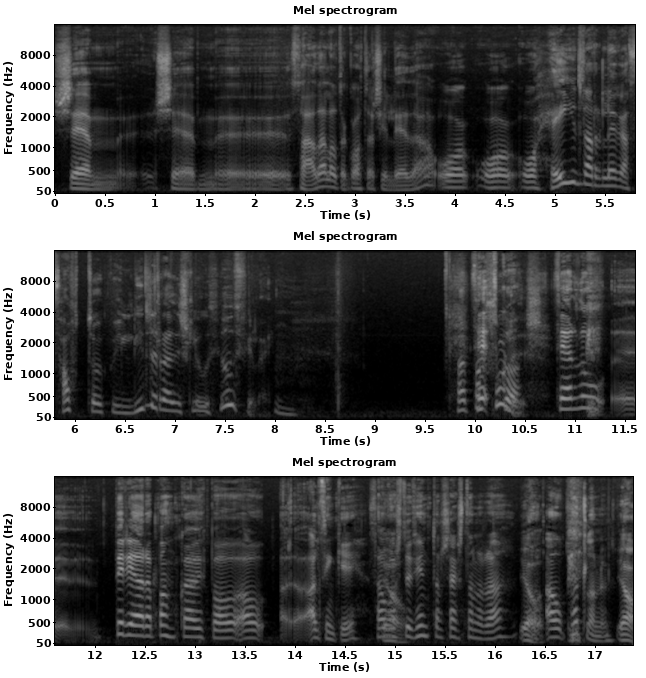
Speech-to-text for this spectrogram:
sem, sem uh, það að láta gott að sér leiða og, og, og heiðarlega þáttöku í líðræðislegu þjóðfélagi. það er bara Þe- sko, þegar þú uh, byrjar að banka upp á, á alþingi, þá Já. varstu 15-16 ára Já. á pöllunum. Já,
